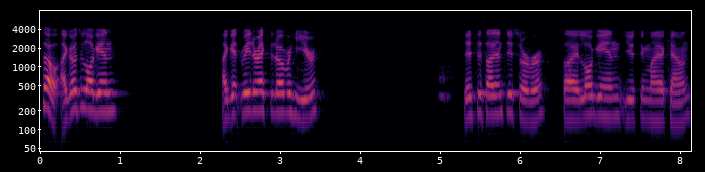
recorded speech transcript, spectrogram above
So I go to login. I get redirected over here. This is identity server. So I log in using my account.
